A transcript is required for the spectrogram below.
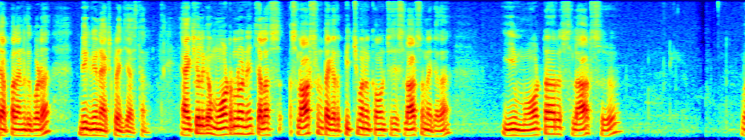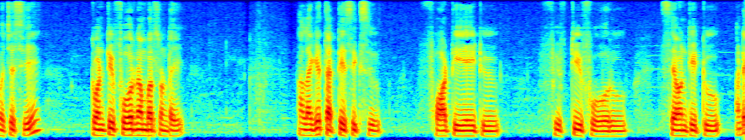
చెప్పాలనేది కూడా మీకు నేను ఎక్స్ప్లెయిన్ చేస్తాను. యాక్చువల్గా మోటార్లోనే చాలా స్లాట్స్ ఉంటాయి కదా పిచ్ మనం కౌంట్ చేసే స్లాట్స్ ఉన్నాయి కదా ఈ మోటార్ స్లాట్స్ వచ్చేసి ట్వంటీ ఫోర్ నెంబర్స్ ఉంటాయి. అలాగే thirty six forty eight fifty four seventy two అంటే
